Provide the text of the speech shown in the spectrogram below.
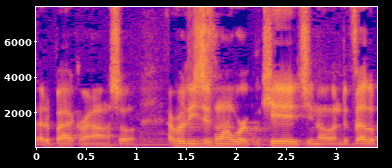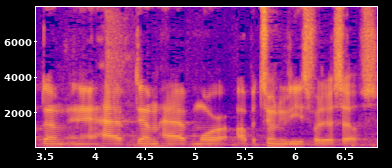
of the background. So I really just want to work with kids, you know, and develop them and have them have more opportunities for themselves.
